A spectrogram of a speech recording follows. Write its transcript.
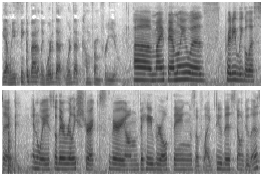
yeah, when you think about it, like where did that where did that come from for you? Uh, my family was pretty legalistic in ways, so they're really strict, very on behavioral things of like do this, don't do this.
